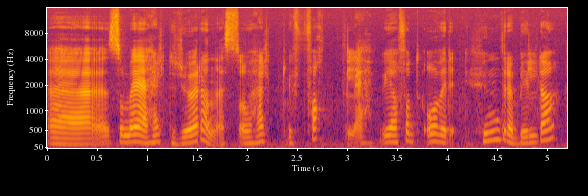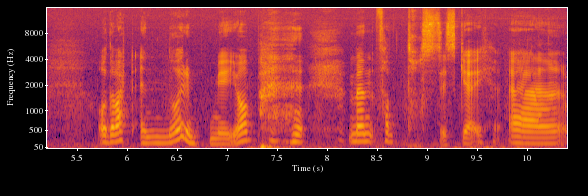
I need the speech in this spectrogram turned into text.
Eh, som er helt rørende og helt ufattelig. Vi har fått over 100 bilder. Og det har vært enormt mye jobb, men fantastisk gøy. Eh,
